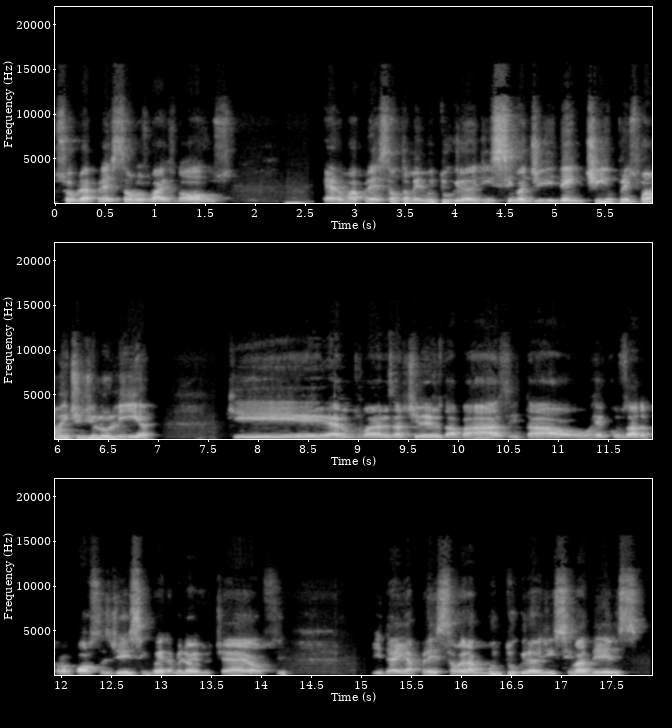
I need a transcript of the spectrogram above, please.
sobre a pressão nos mais novos, era uma pressão também muito grande em cima de Dentinho, principalmente de Lulinha, que era um dos maiores artilheiros da base e tal, recusado propostas de 50 milhões do Chelsea, e daí a pressão era muito grande em cima deles.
